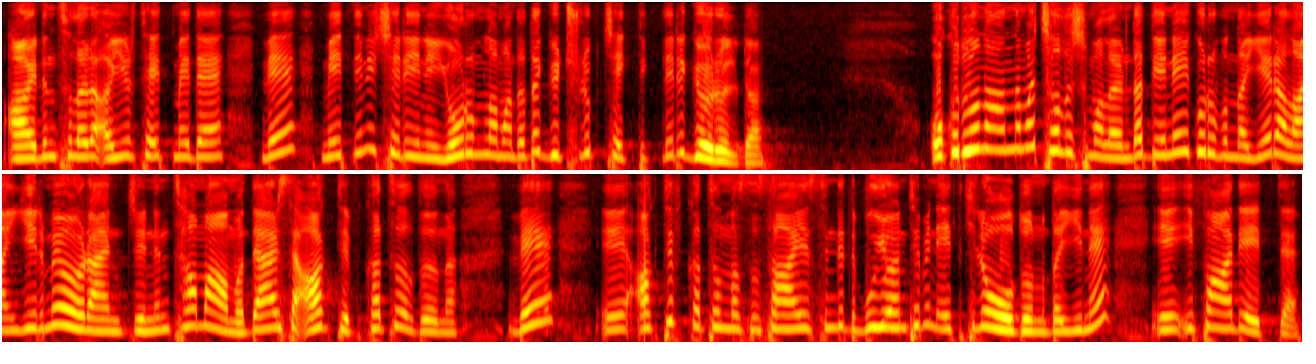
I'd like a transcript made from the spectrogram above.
ayrıntıları ayırt etmede ve metnin içeriğini yorumlamada da güçlük çektikleri görüldü. Okuduğunu anlama çalışmalarında deney grubunda yer alan 20 öğrencinin tamamı derse aktif katıldığını ve e, aktif katılması sayesinde de bu yöntemin etkili olduğunu da yine e, ifade etti.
